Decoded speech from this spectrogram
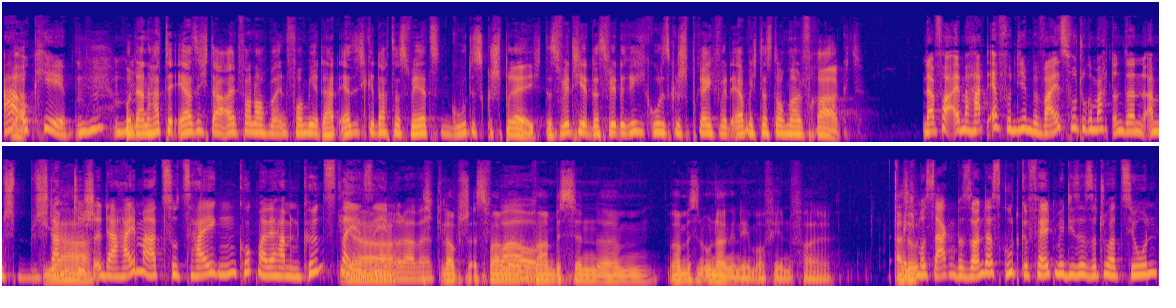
ah, ja. okay. Mhm. Und dann hatte er sich da einfach nochmal informiert. Da hat er sich gedacht, das wäre jetzt ein gutes Gespräch. Das wird hier, das wird ein richtig gutes Gespräch, wenn er mich das doch mal fragt. Na, vor allem hat er von dir ein Beweisfoto gemacht und dann am Sch- Stammtisch Ja. in der Heimat zu zeigen, guck mal, wir haben einen Künstler gesehen oder was? Ich glaube, es war, Wow. war ein bisschen, ähm, war ein bisschen unangenehm auf jeden Fall. Also ich muss sagen, besonders gut gefällt mir diese Situation,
